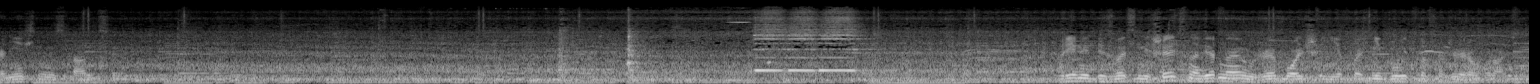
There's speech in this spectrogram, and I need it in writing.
На конечную станцию. Время без 8.6, наверное, уже больше не, не будет пассажиров брать.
